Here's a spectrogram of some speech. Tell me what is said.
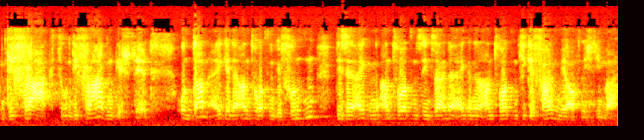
gefragt und die Fragen gestellt und dann eigene Antworten gefunden. Diese eigenen Antworten sind seine eigenen Antworten, die gefallen mir auch nicht immer.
